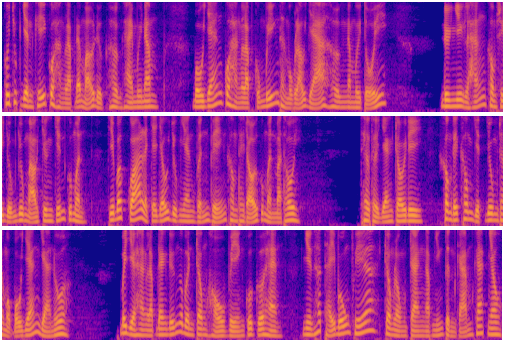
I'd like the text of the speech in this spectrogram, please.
có chút danh khí của Hàng Lập đã mở được hơn 20 năm. Bộ dáng của Hàng Lập cũng biến thành một lão giả hơn 50 tuổi. Đương nhiên là hắn không sử dụng dung mạo chân chính của mình, chỉ bất quá là che giấu dung nhan vĩnh viễn không thay đổi của mình mà thôi. Theo thời gian trôi đi, không thể không dịch dung ra một bộ dáng già nua. Bây giờ Hàng Lập đang đứng ở bên trong hậu viện của cửa hàng, nhìn hết thảy bốn phía, trong lòng tràn ngập những tình cảm khác nhau.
